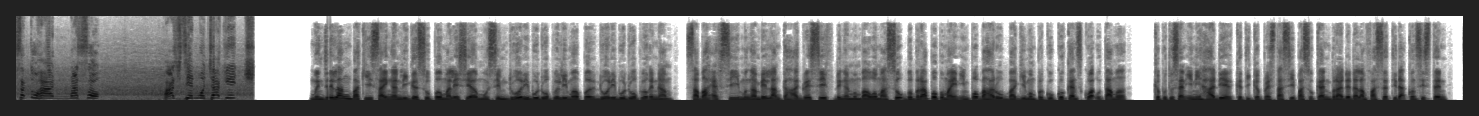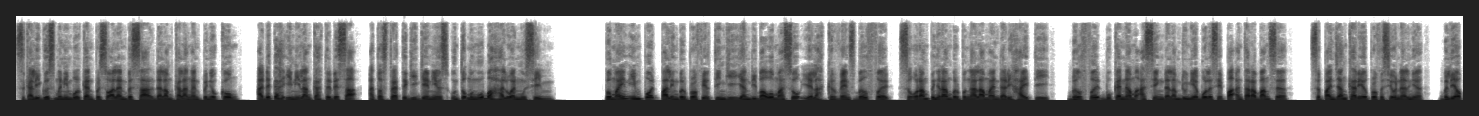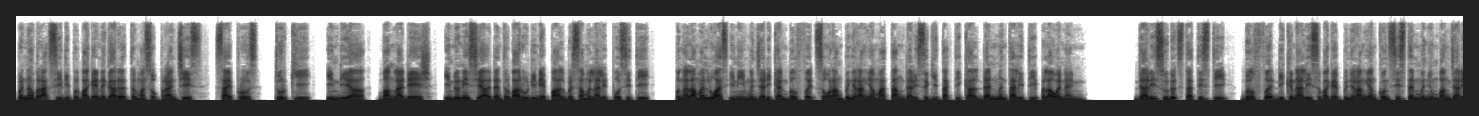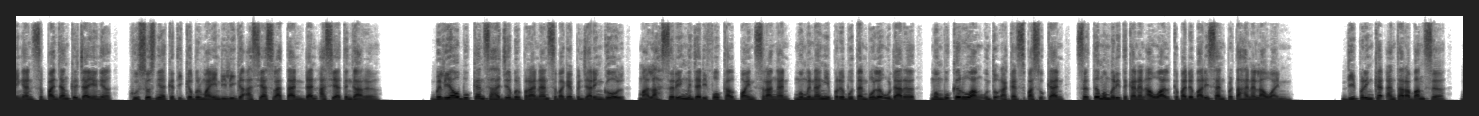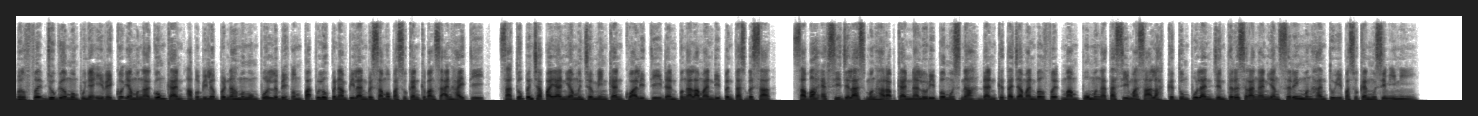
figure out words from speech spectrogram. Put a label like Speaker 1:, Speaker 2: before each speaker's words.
Speaker 1: sentuhan masuk. Azdin Mujagic.
Speaker 2: Menjelang baki saingan Liga Super Malaysia musim 2025 per 2026, Sabah FC mengambil langkah agresif dengan membawa masuk beberapa pemain import baharu bagi memperkukuhkan skuad utama. Keputusan ini hadir ketika prestasi pasukan berada dalam fasa tidak konsisten, sekaligus menimbulkan persoalan besar dalam kalangan penyokong. Adakah ini langkah terdesak atau strategi genius untuk mengubah haluan musim? Pemain import paling berprofil tinggi yang dibawa masuk ialah Kervance Belfort, seorang penyerang berpengalaman dari Haiti. Belfort bukan nama asing dalam dunia bola sepak antarabangsa. Sepanjang karier profesionalnya, beliau pernah beraksi di pelbagai negara termasuk Perancis, Cyprus, Turki, India, Bangladesh, Indonesia dan terbaru di Nepal bersama Lalit City. Pengalaman luas ini menjadikan Belfort seorang penyerang yang matang dari segi taktikal dan mentaliti perlawanan. Dari sudut statistik, Belfort dikenali sebagai penyerang yang konsisten menyumbang jaringan sepanjang kejayaannya, khususnya ketika bermain di Liga Asia Selatan dan Asia Tenggara. Beliau bukan sahaja berperanan sebagai penjaring gol, malah sering menjadi focal point serangan, memenangi perebutan bola udara, membuka ruang untuk rakan sepasukan, serta memberi tekanan awal kepada barisan pertahanan lawan. Di peringkat antarabangsa, Belfort juga mempunyai rekod yang mengagumkan apabila pernah mengumpul lebih 40 penampilan bersama pasukan kebangsaan Haiti, satu pencapaian yang mencerminkan kualiti dan pengalaman di pentas besar. Sabah FC jelas mengharapkan naluri pemusnah dan ketajaman Belfort mampu mengatasi masalah ketumpulan jentera serangan yang sering menghantui pasukan musim ini.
